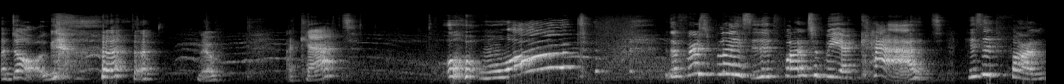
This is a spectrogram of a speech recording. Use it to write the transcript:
a dog? no. A cat? Oh, what? The first place, is it fun to be a cat? Is it fun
